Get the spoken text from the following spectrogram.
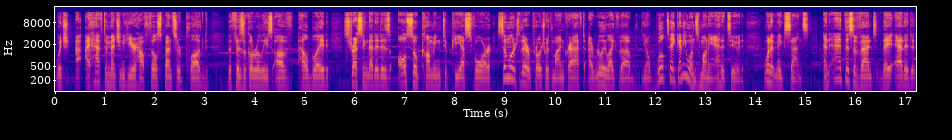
which I I have to mention here how Phil Spencer plugged the physical release of Hellblade, stressing that it is also coming to PS4. Similar to their approach with Minecraft, I really like the, you know, we'll take anyone's money attitude when it makes sense. And at this event, they added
